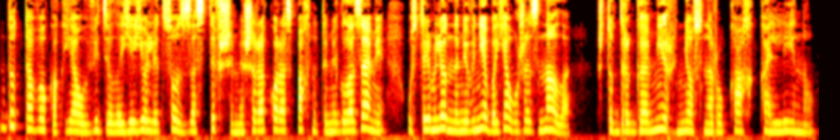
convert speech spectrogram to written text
До того, как я увидела ее лицо с застывшими, широко распахнутыми глазами, устремленными в небо, я уже знала, что Драгомир нес на руках Калину.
